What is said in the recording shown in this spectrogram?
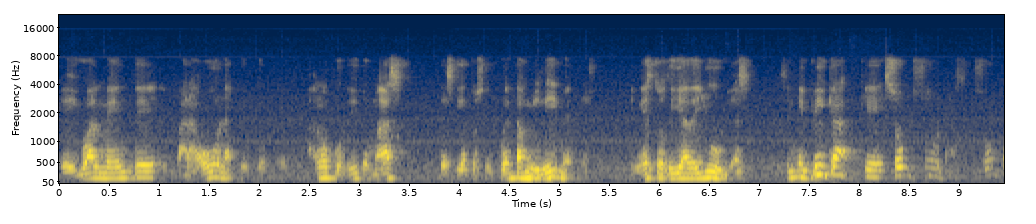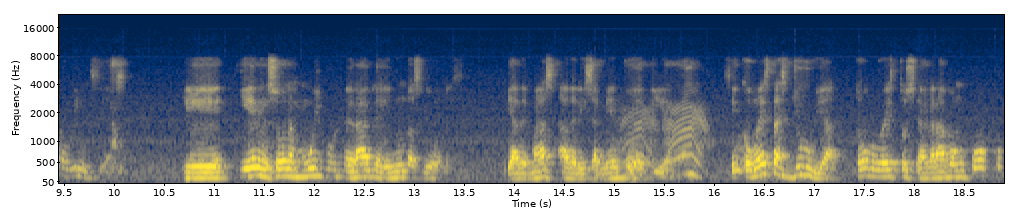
E igualmente Barahona, que han ocurrido más de 150 milímetros en estos días de lluvias. Significa que son zonas, son provincias que tienen zonas muy vulnerables a inundaciones y además a deslizamiento de tierra. Si con estas lluvias todo esto se agrava un poco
